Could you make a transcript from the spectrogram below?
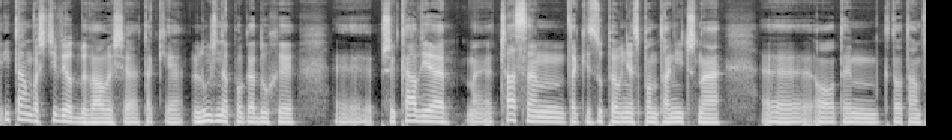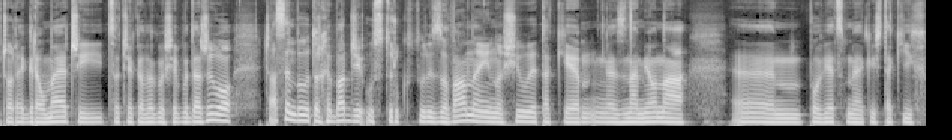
i tam właściwie odbywały się takie luźne pogaduchy przy kawie, czasem takie zupełnie spontaniczne o tym, kto tam wczoraj grał mecz i co ciekawego się wydarzyło. Czasem były trochę bardziej ustrukturyzowane i nosiły takie znamiona powiedzmy jakichś takich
